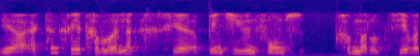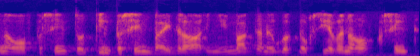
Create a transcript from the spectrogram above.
Ja, ek dink reeds gewoonlik gee 'n pensioenfonds gemiddeld 7.5% tot 10% bydra en jy maak dan ook nog 7.5%.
